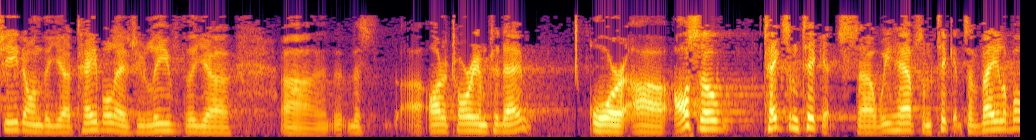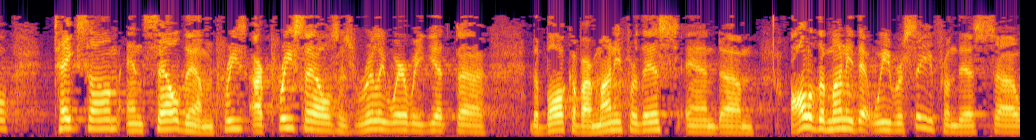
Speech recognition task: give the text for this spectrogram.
sheet on the uh, table as you leave the this auditorium today. Or also take some tickets. Uh, we have some tickets available. Take some and sell them. Pre- our pre-sales is really where we get uh, the bulk of our money for this, and um, all of the money that we receive from this uh,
